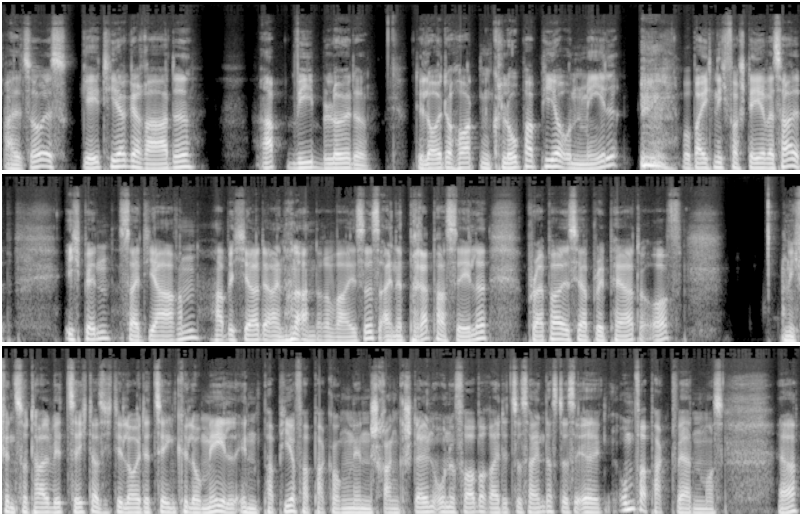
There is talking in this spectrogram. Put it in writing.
also es geht hier gerade ab wie blöde. Die Leute horten Klopapier und Mehl, wobei ich nicht verstehe, weshalb. Ich bin seit Jahren, habe ich ja, der ein oder andere weiß es, eine Prepper-Seele. Prepper ist ja prepared off. Und ich finde es total witzig, dass sich die Leute 10 Kilo Mehl in Papierverpackungen in den Schrank stellen, ohne vorbereitet zu sein, dass das äh, umverpackt werden muss. Ja,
